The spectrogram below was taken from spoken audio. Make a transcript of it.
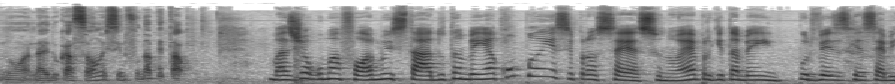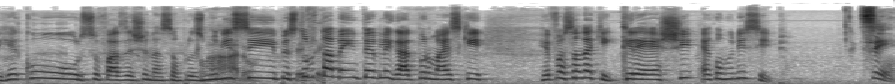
no, na educação no ensino fundamental. Mas de alguma forma o Estado também acompanha esse processo, não é? Porque também, por vezes, recebe recurso, faz destinação para os claro, municípios, perfeito. tudo também interligado, por mais que Reforçando aqui, creche é com o município. Sim.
